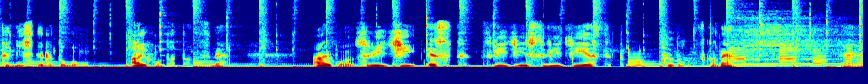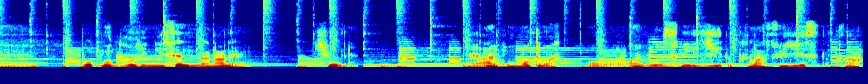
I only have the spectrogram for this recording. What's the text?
手にしてると思う iPhone だったんですね。iPhone3GS、3G、3GS というとこですかね。えー、僕も当時2007年、9年、えー、iPhone 持ってました。iPhone3G だったかな ?3GS だったかな？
